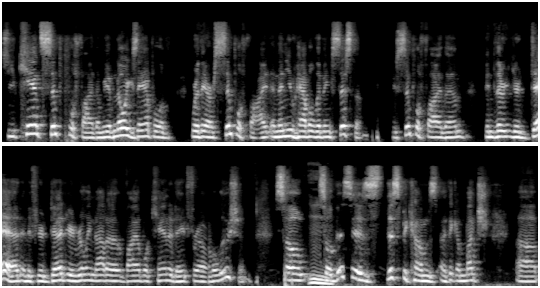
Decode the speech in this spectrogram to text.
So you can't simplify them. We have no example of where they are simplified, and then you have a living system. You simplify them, and you're dead. And if you're dead, you're really not a viable candidate for evolution. So, mm. so this is this becomes, I think, a much uh,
